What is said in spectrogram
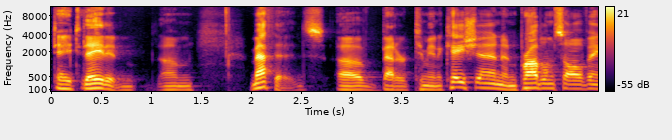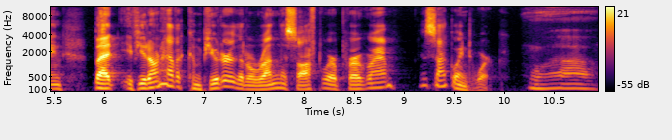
Dated. outdated um, methods of better communication and problem solving. But if you don't have a computer that'll run the software program, it's not going to work. Wow.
